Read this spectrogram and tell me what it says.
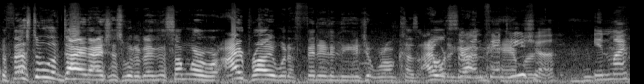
the festival of Dionysus would have been somewhere where I probably would have fitted in the ancient world because I would have gotten in hammered. Fantasia, in my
